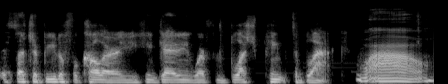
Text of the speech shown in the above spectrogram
is such a beautiful color. You can get anywhere from blush pink to black. Wow.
